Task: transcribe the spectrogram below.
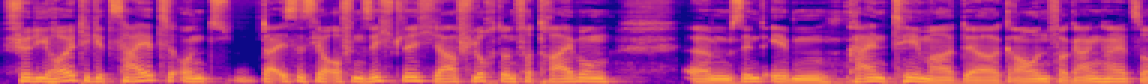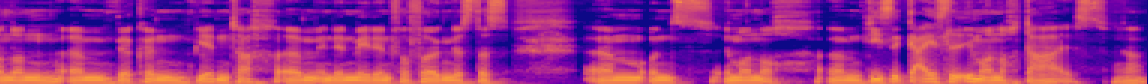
für die heutige Zeit? Und da ist es ja offensichtlich, ja, Flucht und Vertreibung ähm, sind eben kein Thema der grauen Vergangenheit, sondern ähm, wir können jeden Tag ähm, in den Medien verfolgen, dass das ähm, uns immer noch, ähm, diese Geißel immer noch da ist. Ja.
